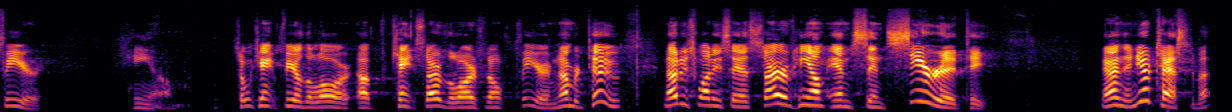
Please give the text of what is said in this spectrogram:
Fear him. So we can't fear the Lord, uh, can't serve the Lord if we don't fear Him. Number two, notice what He says: serve Him in sincerity. Now in the New Testament,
